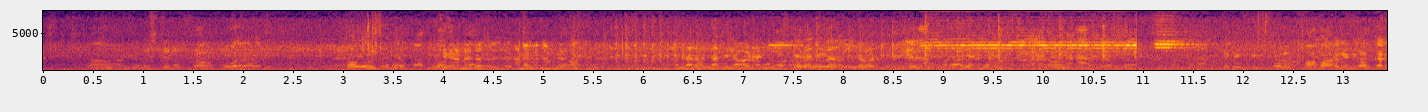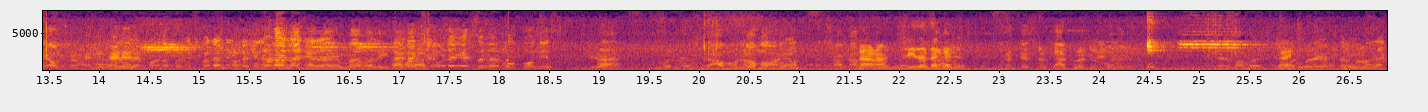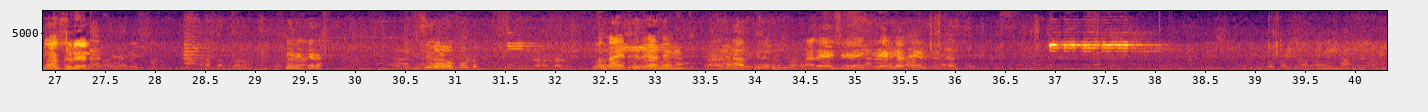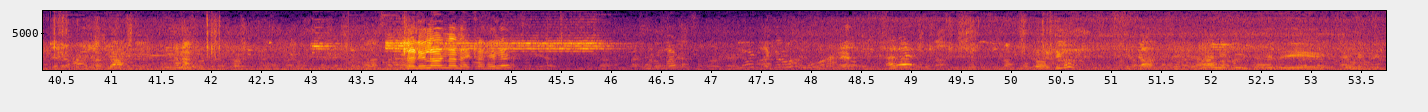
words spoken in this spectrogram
అందరు అందరు ఓకే సికంద్ అన్నారు అన్నారు నిలబడండి జగన్ నిలబడు ఫోన్ చేసి రాము రాము దగ్గర కంటెస్టెడ్ కార్పొరేటర్ సురేల్ ఫోటో. అన్న ఇటు తిరగండి. ఇట్లా ఇట్లా నిలబడి.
